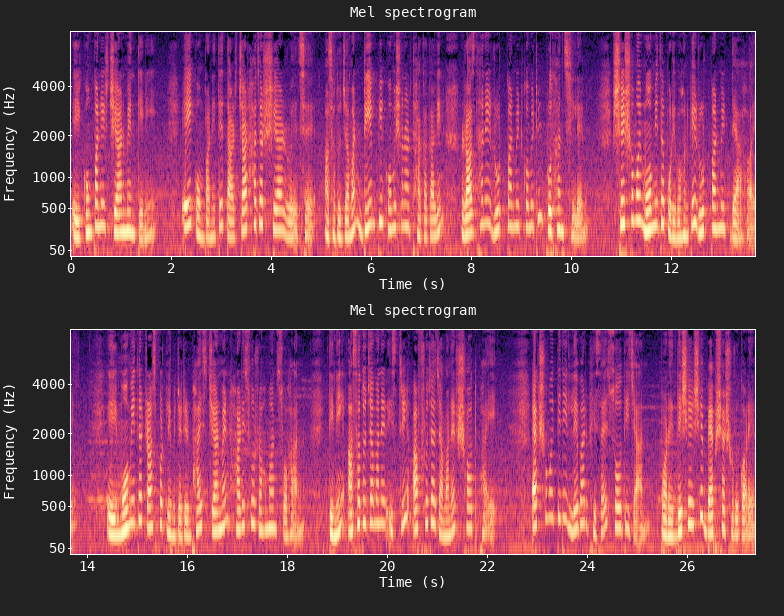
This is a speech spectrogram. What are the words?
এই কোম্পানির চেয়ারম্যান তিনি। এই কোম্পানিতে তার চার হাজার শেয়ার রয়েছে। আসাদুজ্জামান ডিএমপি কমিশনার থাকাকালীন রাজধানীর রুট পারমিট কমিটির প্রধান ছিলেন। সে সময় মৌমিতা পরিবহনকে রুট পারমিট দেয়া হয়। এই মৌমিতা ট্রান্সপোর্ট লিমিটেডের ভাইস চেয়ারম্যান হারিসুর রহমান সোহান, তিনি আসাদুজ্জামানের স্ত্রী আফরোজা জামানের সৎ ভাই। একসময় তিনি লেবার ভিসায় সৌদি যান, পরে দেশে এসে ব্যবসা শুরু করেন।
